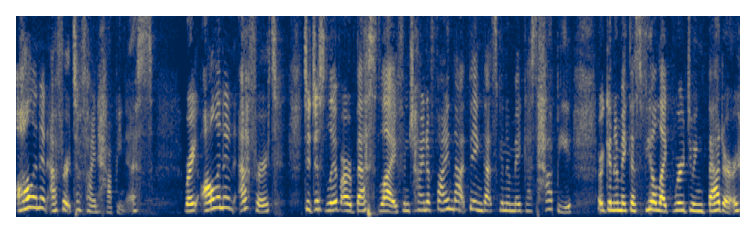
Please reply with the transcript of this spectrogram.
all in an effort to find happiness, right? All in an effort to just live our best life and trying to find that thing that's to make us happy or to make us feel like we're doing better.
